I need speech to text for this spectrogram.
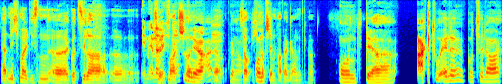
Er hat nicht mal diesen äh, Godzilla äh, Im Emmerich, ne? Trademark-Schrei. ja, Ja. genau Ich glaube, ich glaub, und den hat er gar nicht gehabt. Und der aktuelle Godzilla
